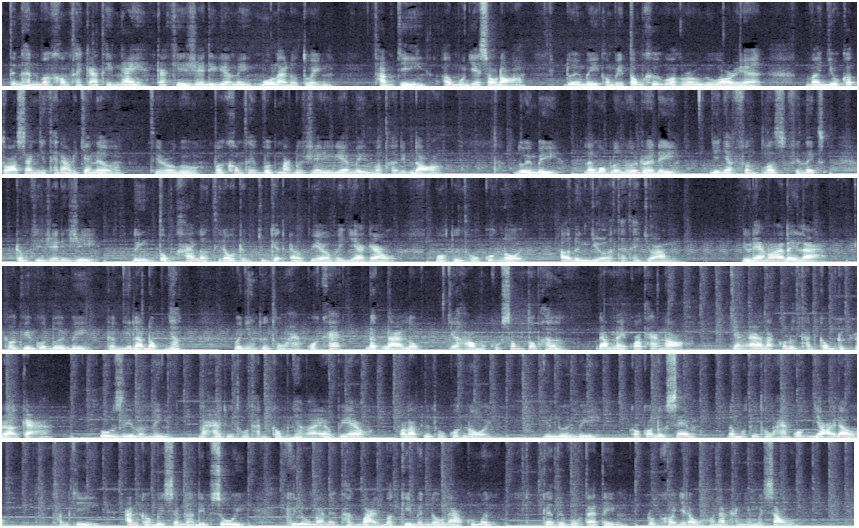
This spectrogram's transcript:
Tình hình vẫn không thể cải thiện ngay cả khi JD Gaming mua lại đội tuyển. Thậm chí, ở mùa giải sau đó, Dwayne còn bị tống khứ qua Rogue Warrior và dù có tỏa sáng như thế nào đi chăng nữa thì Rogu vẫn không thể vượt mặt được JD Gaming vào thời điểm đó. Dwayne lại một lần nữa rời đi gia nhập phần Plus Phoenix trong khi JDG liên tục hai lần thi đấu trận chung kết LPL với Yagao, một tuyển thủ quốc nội ở đường giữa thể thế cho anh. Điều đáng nói ở đây là câu chuyện của Dwayne gần như là độc nhất với những tuyển thủ Hàn Quốc khác. Đất đại lục cho họ một cuộc sống tốt hơn. Năm này qua tháng nọ, chẳng ai là có được thành công rực rỡ cả. Uzi và Minh là hai tuyển thủ thành công nhất ở LPL và là tuyển thủ quốc nội. Nhưng Dwayne còn có được xem là một tuyển thủ Hàn Quốc giỏi đâu. Thậm chí, anh còn bị xem là điểm xui khi luôn mang đến thất bại bất kỳ bến đỗ nào của mình kể từ vụ tai tiếng rút khỏi giải đấu hồi năm 2016.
